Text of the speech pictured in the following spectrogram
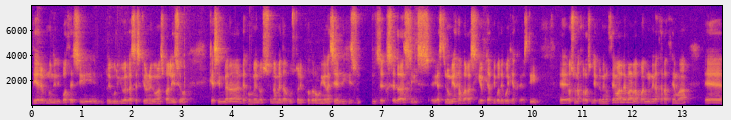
διερευνούν την υπόθεση του Υπουργείου Εργασίας και Κοινωνικών Ασφαλίσεων και σήμερα ενδεχομένως να μεταβούν στον υπόδρομο για να συνεχίσουν τις εξετάσεις. Η αστυνομία θα παράσχει οποιαδήποτε βοήθεια χρειαστεί ε, όσον αφορά το συγκεκριμένο θέμα, αλλά επαναλαμβάνουν είναι καθαρά θέμα ε,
